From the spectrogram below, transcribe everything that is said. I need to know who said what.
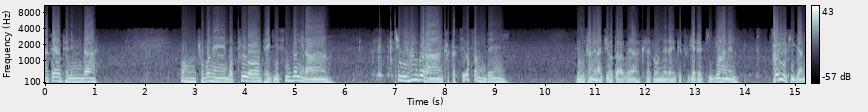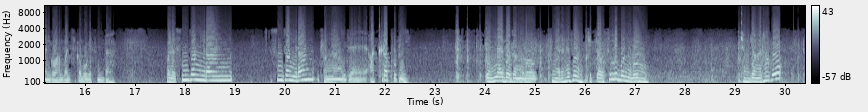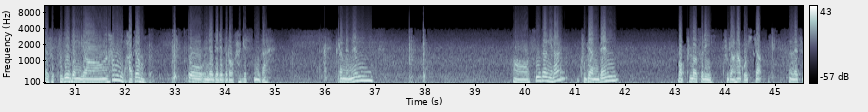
Speaker 1: 안녕하세요, 벨입니다. 어, 저번에 머플러 배기 순정이랑 튜닝 한 거랑 각각 찍었었는데, 영상을 안 찍었더라고요. 그래서 오늘은 그 두 개를 비교하는, 소리 비교하는 거 한번 찍어보겠습니다. 원래 순정이랑, 순정이랑 저는 이제 아크라포비 옛날 버전으로 구매를 해서 직접 slip-on으로 변경을 하고 그래서 구조 변경하는 과정 또 올려드리도록 하겠습니다. 그러면은 어, 순정이랑 구변된 머플러 소리 구경하고 오시죠. Let's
